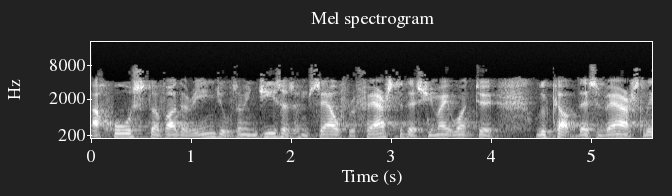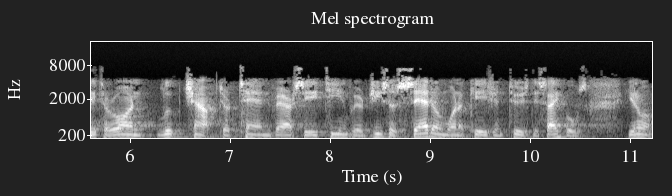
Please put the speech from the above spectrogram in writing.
a host of other angels. I mean, Jesus himself refers to this. You might want to look up this verse later on, Luke chapter 10, verse 18, where Jesus said on one occasion to his disciples, You know,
